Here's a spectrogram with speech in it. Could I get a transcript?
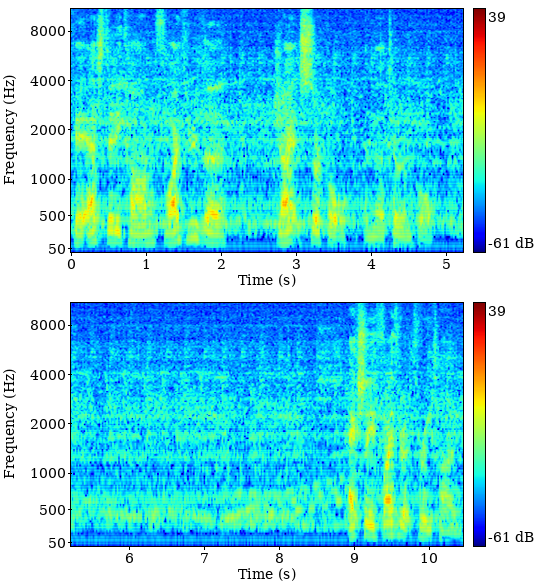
Okay, as Diddy Kong, fly through the giant circle in the totem pole. Actually, fly through it three times.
